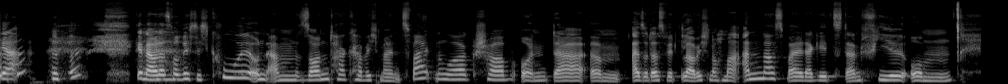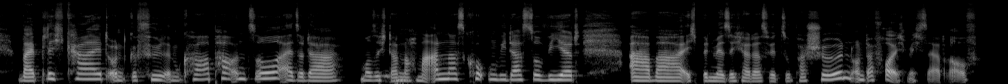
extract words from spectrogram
Ja. Genau, das war richtig cool und am Sonntag habe ich meinen zweiten Workshop und da, ähm also, das wird, glaube ich, noch mal anders, weil da geht's dann viel um Weiblichkeit und Gefühl im Körper und so. Also, da muss ich dann Mhm. noch mal anders gucken, wie das so wird. Aber ich bin mir sicher, das wird super schön und da freue ich mich sehr drauf.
